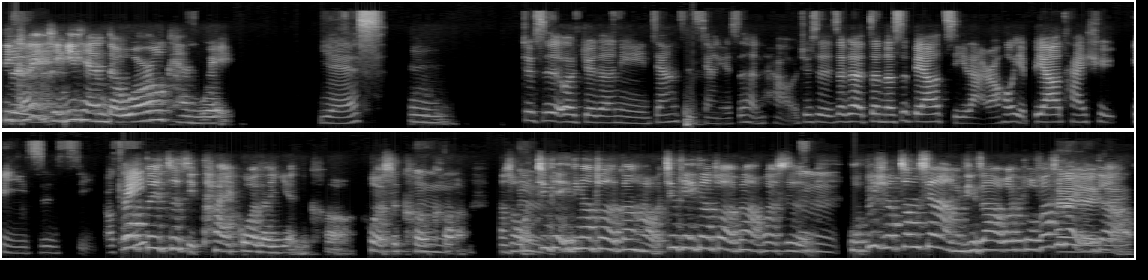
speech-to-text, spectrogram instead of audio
你可以停一天，The world can wait。Yes，嗯，就是我觉得你这样子讲也是很好，就是这个真的是不要急啦，然后也不要太去逼自己，OK？不要对自己太过的严苛或者是苛刻。他说我今天一定要做的更好，我今天一定要做的更好，或者是我必须要正向，你知道？我我发现到有一个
